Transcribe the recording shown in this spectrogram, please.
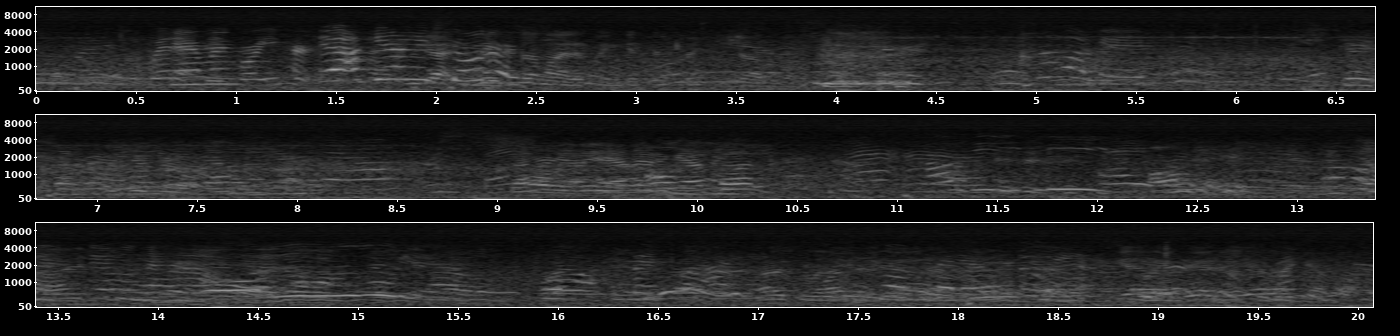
Wait Cameron? before you hurt. Yeah, get on We your got good shoulders. sunlight if we can get this thing shut. Okay, Summer, you go down here. Summer, you be down there, Grandpa? Hey, you. What, Joe? Hey, you, hey, let's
